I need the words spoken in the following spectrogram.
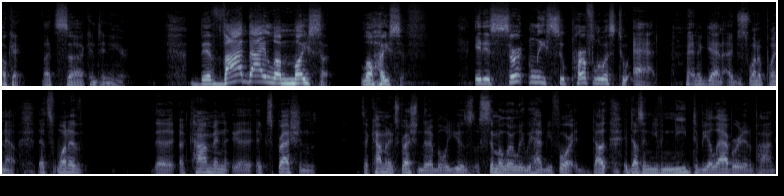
Okay, let's uh, continue here. Bevadai lamoisa lohaisif. It is certainly superfluous to add. And again, I just want to point out that's one of the a common uh, it's a common expression that Rebbe will use. Similarly, we had before. It does. It doesn't even need to be elaborated upon.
